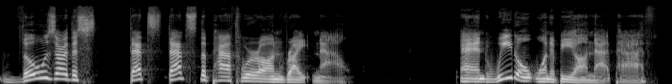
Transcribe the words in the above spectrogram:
those are the that's that's the path we're on right now. And we don't want to be on that path,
